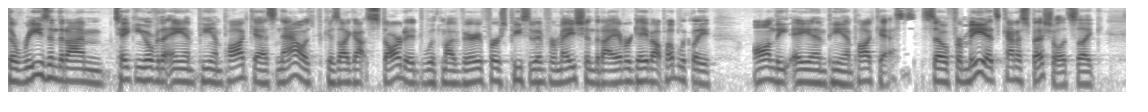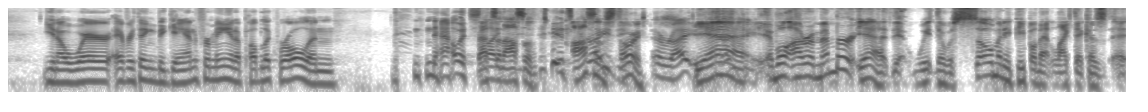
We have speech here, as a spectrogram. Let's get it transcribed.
the reason that I'm taking over the AMPM podcast now is because I got started with my very first piece of information that I ever gave out publicly on the AMPM podcast. So for me, it's kind of special. It's like, you know, where everything began for me in a public role and now it's that's like, an awesome awesome crazy, story. right? Yeah. Well i remember yeah we, there was so many people that liked it because eh,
